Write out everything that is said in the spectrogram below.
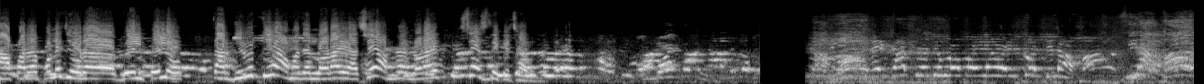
না পারার ফলে যে ওরা বেল পেল, তার বিরুদ্ধে আমাদের লড়াই আছে, আমরা লড়াই শেষ দেখে ছাড়বো। এই ছাত্র যুব মহিলা ঐক্য জিন্দাবাদ। জিন্দাবাদ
